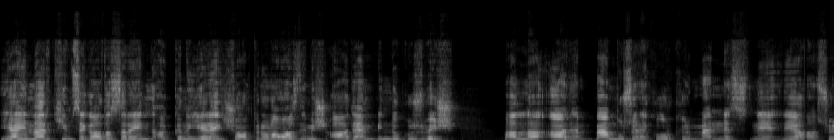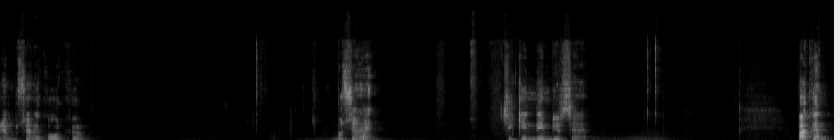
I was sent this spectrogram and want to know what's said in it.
Yayınlar kimse Galatasaray'ın hakkını yiyerek şampiyon olamaz demiş Adem 1905. Valla Adem ben bu sene korkuyorum. Ben ne, ne, ne yalan söyleyeyim bu sene korkuyorum. Bu sene çekindiğim bir sene. Bakın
